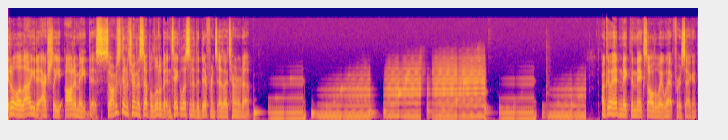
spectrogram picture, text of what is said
it'll allow you to actually automate this. So I'm just going to turn this up a little bit and take a listen to the difference as I turn it up. I'll go ahead and make the mix all the way wet for a second.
